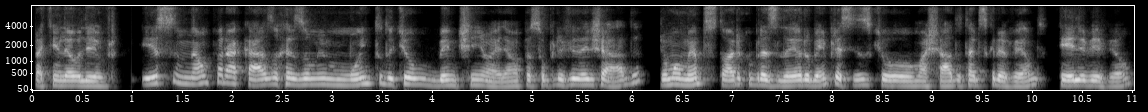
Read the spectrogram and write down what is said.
para quem lê o livro. Isso não por acaso resume muito do que o Bentinho é. Ele é uma pessoa privilegiada de um momento histórico brasileiro bem preciso que o Machado está descrevendo, que ele viveu,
